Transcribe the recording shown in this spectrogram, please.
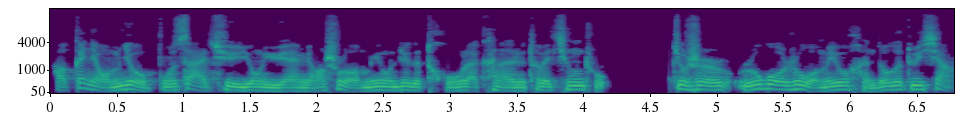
好，概念我们就不再去用语言描述了，我们用这个图来看的就特别清楚。就是如果说我们有很多个对象，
